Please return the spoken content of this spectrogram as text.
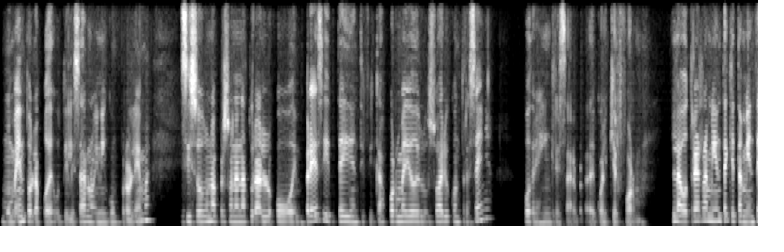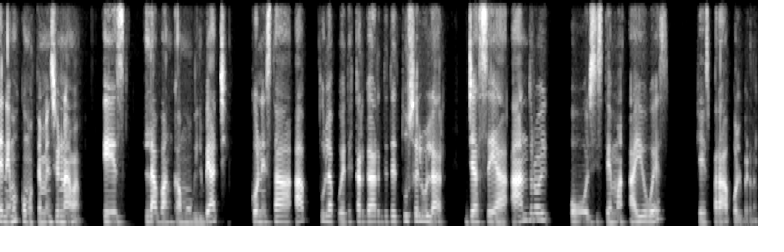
momento la puedes utilizar, no hay ningún problema. Si sos una persona natural o empresa y te identificas por medio del usuario contraseña, podrás ingresar, ¿verdad? De cualquier forma. La otra herramienta que también tenemos, como te mencionaba, es la banca móvil BH. Con esta app tú la puedes descargar desde tu celular, ya sea Android o el sistema iOS, que es para Apple, ¿verdad?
